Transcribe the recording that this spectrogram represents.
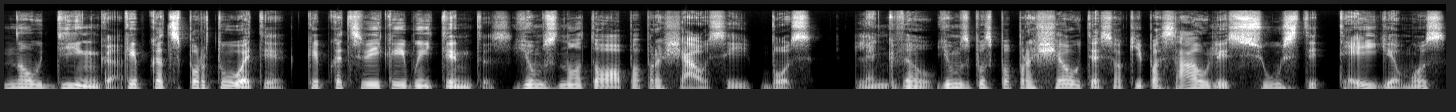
naudinga, kaip kad sportuoti, kaip kad sveikai maitintis. Jums nuo to paprasčiausiai bus lengviau. Jums bus paprasčiau tiesiog į pasaulį siūsti teigiamus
